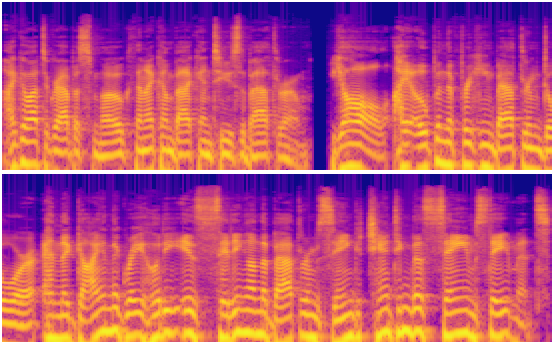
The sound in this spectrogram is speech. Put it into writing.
I go out to grab a smoke, then I come back in to use the bathroom. Y'all, I open the freaking bathroom door, and the guy in the gray hoodie is sitting on the bathroom sink chanting the same statement.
